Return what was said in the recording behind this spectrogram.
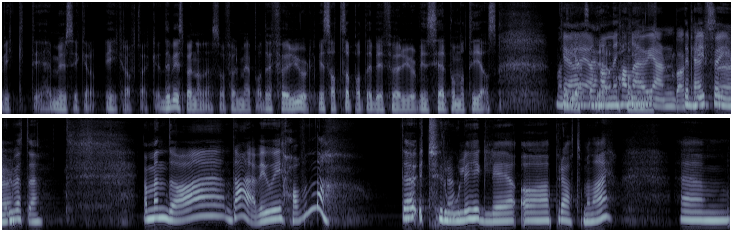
viktige musikere i Kraftverket. Det blir spennende å følge med på. Det er før jul. Vi satser på at det blir før jul. Vi ser på Mathias. Mathias, Ja, ja, han, han- er jo hjernen bak her. Det blir før jul, vet du. Ja, men da, da er vi jo i havn, da. Det er utrolig hyggelig å prate med deg. Um,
